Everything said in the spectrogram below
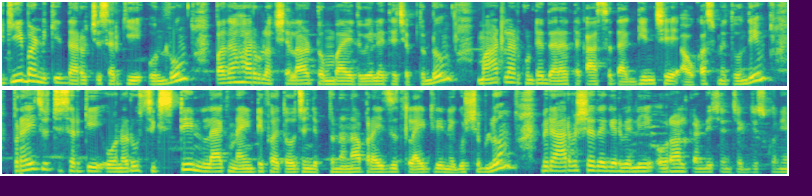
ఇక ఈ బండికి ధర వచ్చేసరికి ఒన్రు పదహారు లక్షల తొంభై ఐదు వేలు అయితే చెప్తుండు. మాట్లాడుకుంటే ధర కాస్త తగ్గించే అవకాశం అయితే ఉంది. ప్రైస్ వచ్చేసరికి owner sixteen lakh ninety five thousand చెప్తున్నా ప్రైజ్ స్లైట్లీ నెగోషియబుల్ మీరు హార్వెస్టర్ దగ్గర వెళ్ళి ఓవరాల్ కండిషన్ చెక్ చేసుకుని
